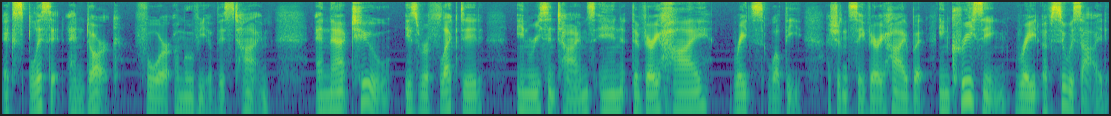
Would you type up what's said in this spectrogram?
explicit and dark for a movie of this time. And that too is reflected in recent times in the very high rates, well, the, I shouldn't say very high, but increasing rate of suicide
